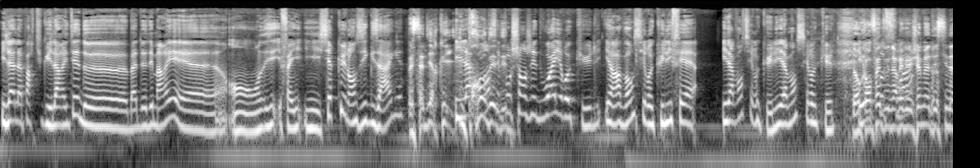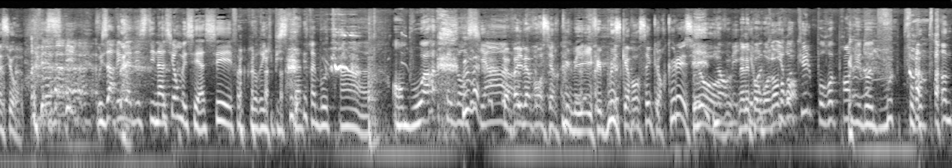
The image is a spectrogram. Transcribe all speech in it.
Il a la particularité de, bah, de démarrer euh, en. Enfin, il, circule en zigzag. C'est-à-dire qu'il Il prend avance des, et des- pour changer de voie, il recule. Il avance, il recule. Il fait. Il avance, il recule, il avance, il recule. Donc Et en fait, vous n'arrivez jamais à destination. Vous arrivez à destination, mais c'est assez folklorique. Et puis c'est un très beau train euh, en bois, très ancien. Enfin, il avance, il recule, mais il fait plus qu'avancer que reculer, sinon Non, vous n'allez pas au bon recule, il endroit. recule pour reprendre une autre voie. Pour reprendre.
